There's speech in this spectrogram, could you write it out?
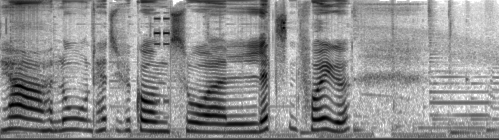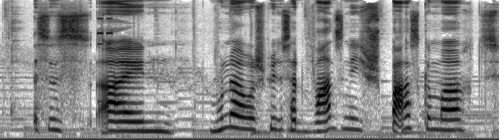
Ja, hallo und herzlich willkommen zur letzten Folge. Es ist ein wunderbares Spiel. Es hat wahnsinnig Spaß gemacht.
